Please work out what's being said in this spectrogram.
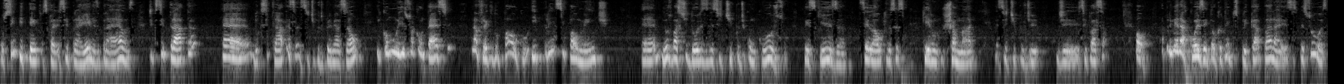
eu sempre tento esclarecer para eles e para elas de que se trata é, do que se trata esse, esse tipo de premiação e como isso acontece na frente do palco e principalmente é, nos bastidores desse tipo de concurso, pesquisa, sei lá o que vocês queiram chamar esse tipo de, de situação. Bom, a primeira coisa, então, que eu tento explicar para essas pessoas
